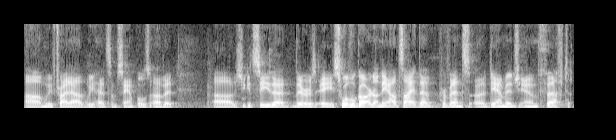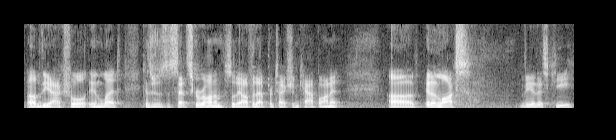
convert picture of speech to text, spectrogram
Um, we've tried out, we had some samples of it. Uh, as you can see that there's a swivel guard on the outside that prevents uh, damage and theft of the actual inlet because there's a set screw on them, so they offer that protection cap on it. Uh, it unlocks via this key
